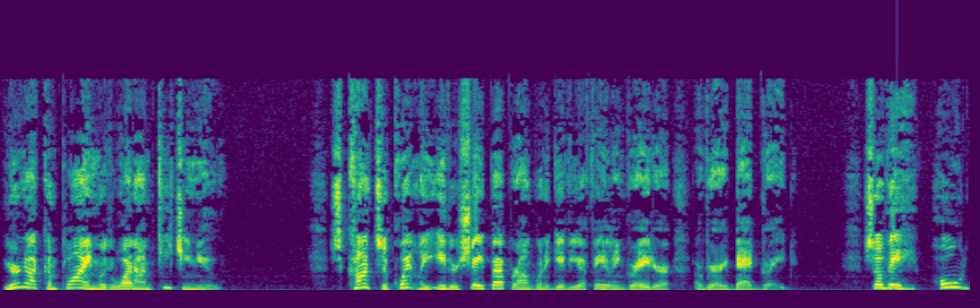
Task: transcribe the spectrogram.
you're not complying with what I'm teaching you. So consequently, either shape up or I'm going to give you a failing grade or a very bad grade. So they hold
